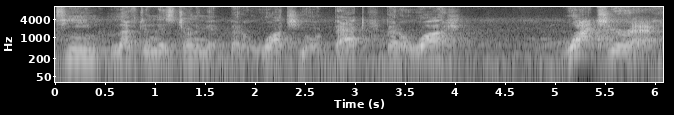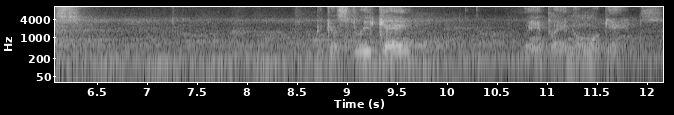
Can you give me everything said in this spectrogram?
team left in this tournament better watch your back, better watch, watch your ass. Because 3K, we ain't playing no more games.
